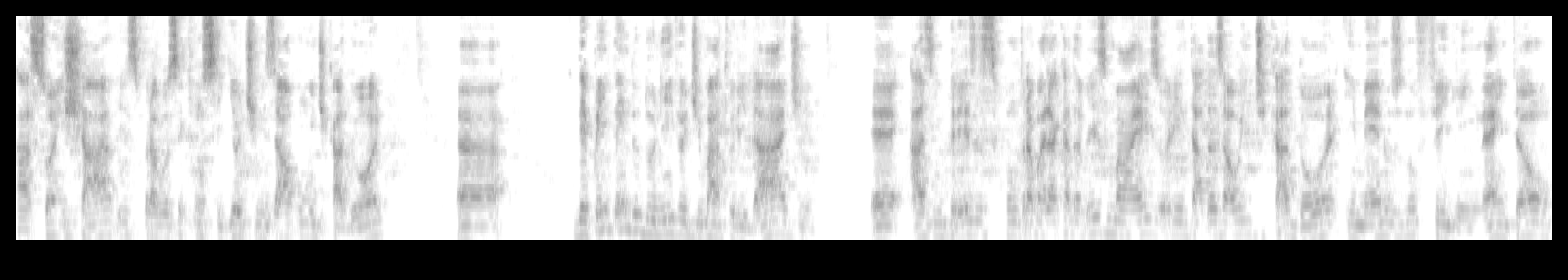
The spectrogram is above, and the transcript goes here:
ações chaves para você conseguir otimizar um indicador. Uh, dependendo do nível de maturidade, é, as empresas vão trabalhar cada vez mais orientadas ao indicador e menos no feeling, né? Então,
